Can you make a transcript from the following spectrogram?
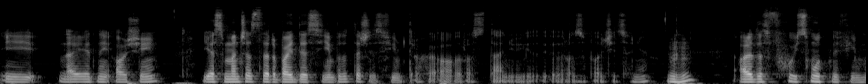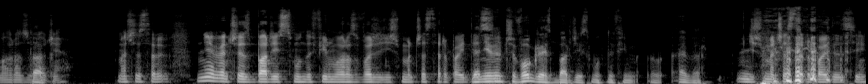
I na jednej osi jest Manchester by the Sea, bo to też jest film trochę o rozstaniu i rozwodzie, co nie? Mhm. Ale to jest w chuj smutny film o rozwodzie. Tak. Manchester. Nie wiem, czy jest bardziej smutny film o rozwodzie niż Manchester by the Ja nie wiem, czy w ogóle jest bardziej smutny film ever. Niż Manchester by the Sea.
